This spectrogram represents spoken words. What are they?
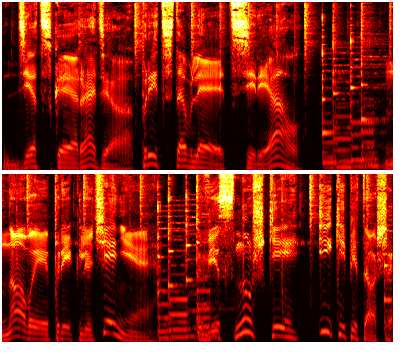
Детское радио представляет сериал «Новые приключения. Веснушки и Кипитоши».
